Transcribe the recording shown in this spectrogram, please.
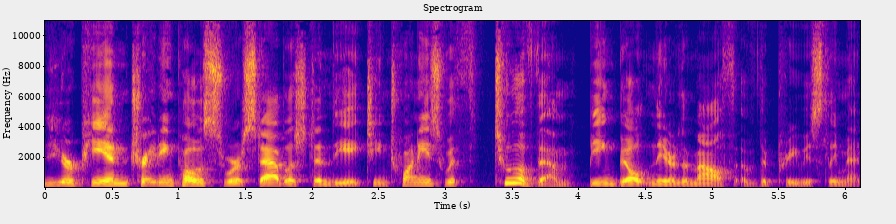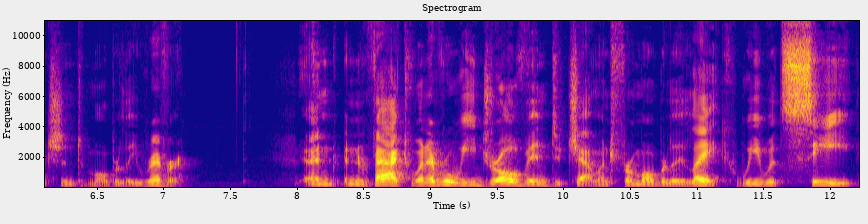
European trading posts were established in the 1820s, with two of them being built near the mouth of the previously mentioned Moberly River. And, and in fact, whenever we drove into Chetwynd from Moberly Lake, we would see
